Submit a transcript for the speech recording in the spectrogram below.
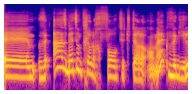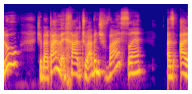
אמ, ואז בעצם התחילו לחפור קצת יותר לעומק, וגילו שב-2001, כשהוא היה בן 17, אז א',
